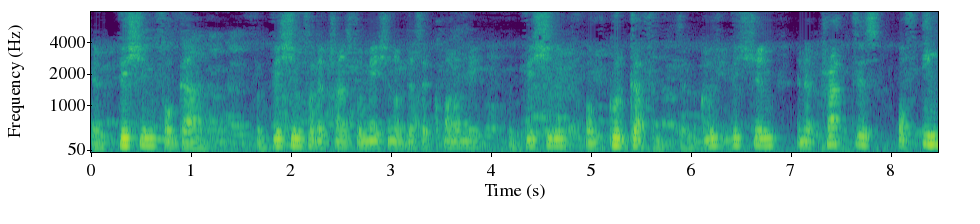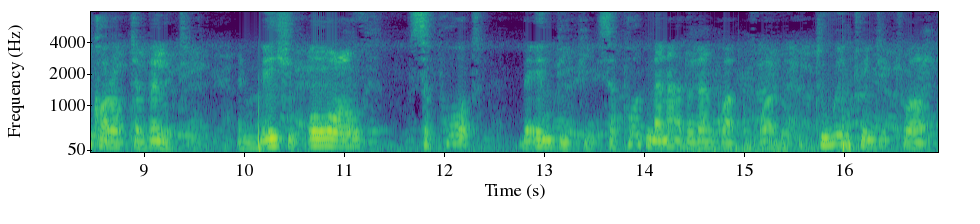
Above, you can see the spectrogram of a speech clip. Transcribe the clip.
a vision for Ghana, a vision for the transformation of this economy, a vision of good governance, a good vision and a practice of incorruptibility. And they should all support the NPP, support Nana Addo Dankwa Akufo-Addo to win 2012, tw-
